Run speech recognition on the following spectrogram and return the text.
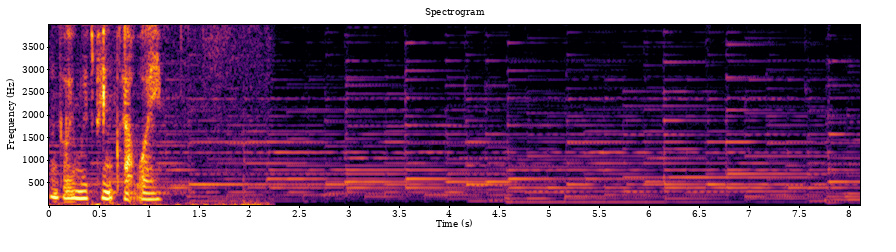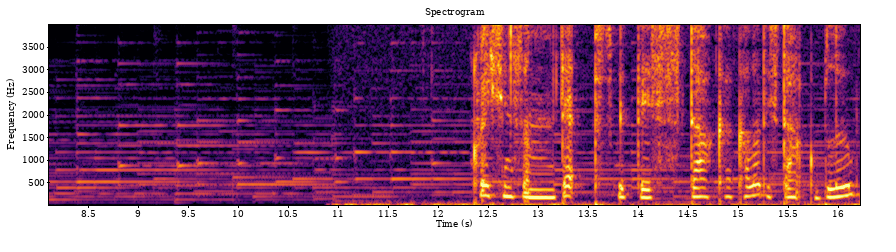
and going with pink that way. Creating some depth with this darker colour, this dark blue.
